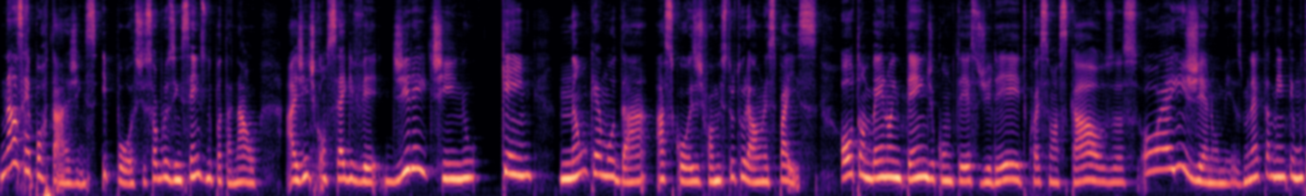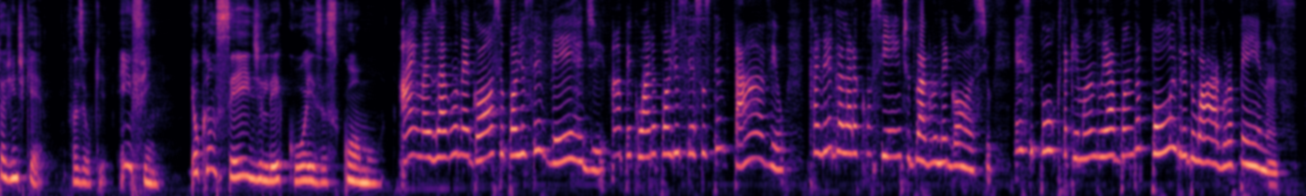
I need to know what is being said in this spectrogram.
Nas reportagens e posts sobre os incêndios no Pantanal, a gente consegue ver direitinho Quem não quer mudar as coisas de forma estrutural nesse país? Ou também não entende o contexto direito, quais são as causas, ou é ingênuo mesmo, né? Também tem muita gente que é. Fazer o quê? Enfim, eu cansei de ler coisas como Ai, mas o agronegócio pode ser verde, a pecuária pode ser sustentável. Cadê a galera consciente do agronegócio? Esse povo que tá queimando é a banda podre do agro apenas.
